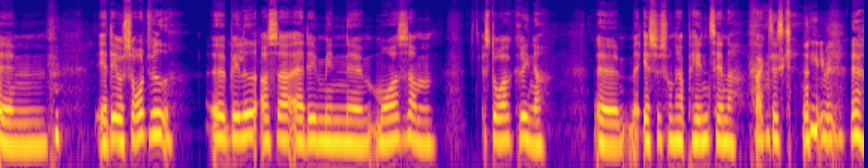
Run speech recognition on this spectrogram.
Øhm, ja, det er jo sort-hvid øh, billede, og så er det min øh, mor, som store griner. Øh, jeg synes, hun har pæne tænder, faktisk. Helt vildt. ja.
